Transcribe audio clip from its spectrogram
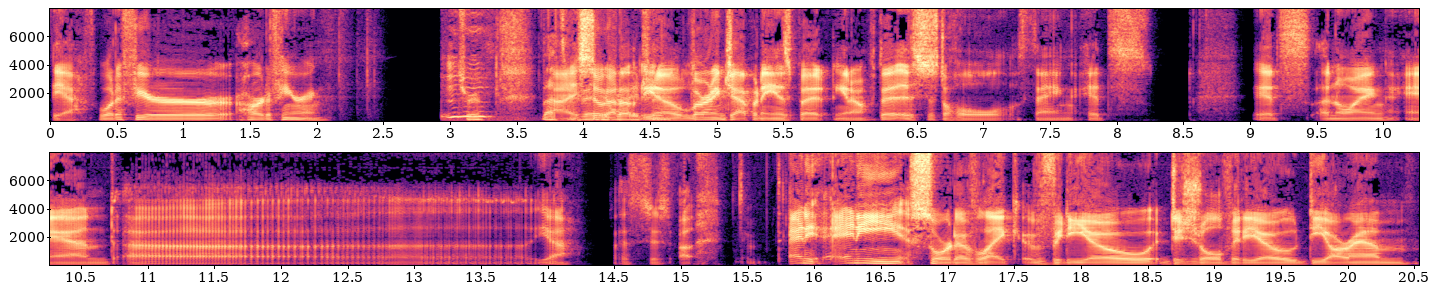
yeah, what if you're hard of hearing? True. That's I very, still got to you know, learning Japanese, but you know, it's just a whole thing. It's it's annoying and uh yeah, it's just uh, any any sort of like video digital video DRM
